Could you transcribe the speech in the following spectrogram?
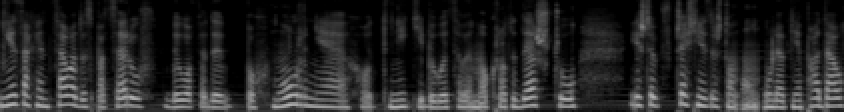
nie zachęcała do spacerów, było wtedy pochmurnie, chodniki były całe mokre od deszczu. Jeszcze wcześniej zresztą on ulewnie padał.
